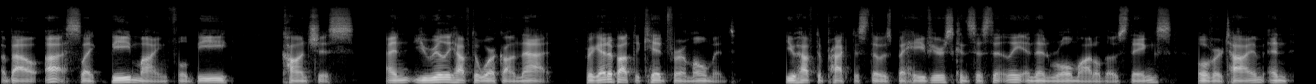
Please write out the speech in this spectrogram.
about us. Like, be mindful, be conscious, and you really have to work on that. Forget about the kid for a moment. You have to practice those behaviors consistently, and then role model those things over time. And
